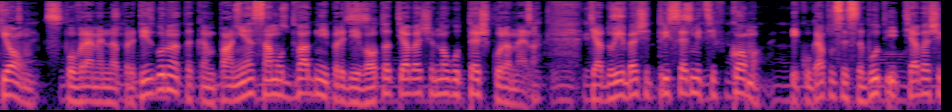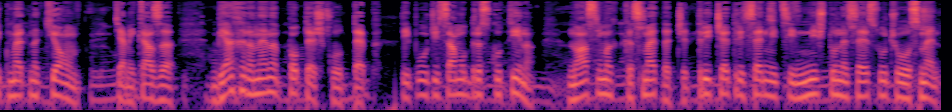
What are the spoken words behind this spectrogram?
Кьон. По време на предизборната кампания, само два дни преди вота, тя беше много тежко ранена. Тя дори беше три седмици в кома и когато се събуди, тя беше кмет на Кьон. Тя ми каза, бях ранена по-тежко от теб. Ти получи само дръскотина, но аз имах късмета, че 3-4 седмици нищо не се е случвало с мен,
